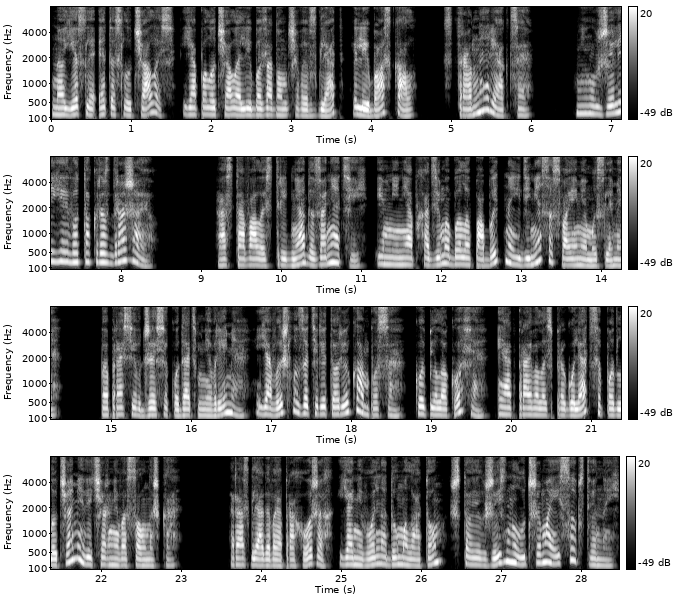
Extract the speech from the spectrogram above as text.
Но если это случалось, я получала либо задумчивый взгляд, либо оскал. Странная реакция. Неужели я его так раздражаю? Оставалось три дня до занятий, и мне необходимо было побыть наедине со своими мыслями. Попросив Джессику дать мне время, я вышла за территорию кампуса, купила кофе и отправилась прогуляться под лучами вечернего солнышка. Разглядывая прохожих, я невольно думала о том, что их жизнь лучше моей собственной.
